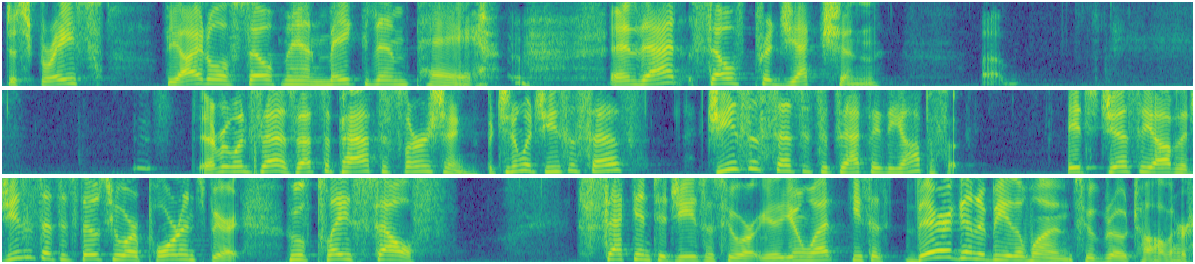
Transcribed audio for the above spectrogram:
disgrace the idol of self, man, make them pay. and that self projection, uh, everyone says that's the path to flourishing. But you know what Jesus says? Jesus says it's exactly the opposite. It's just the opposite. Jesus says it's those who are poor in spirit, who've placed self second to Jesus, who are, you know what? He says they're going to be the ones who grow taller.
